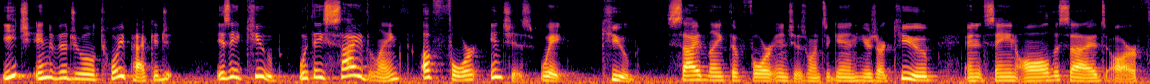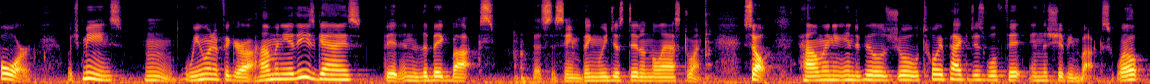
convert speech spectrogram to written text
Each individual toy package is a cube with a side length of 4 inches. Wait, cube, side length of 4 inches. Once again, here's our cube, and it's saying all the sides are 4, which means, hmm, we want to figure out how many of these guys fit into the big box. That's the same thing we just did on the last one. So, how many individual toy packages will fit in the shipping box? Well,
